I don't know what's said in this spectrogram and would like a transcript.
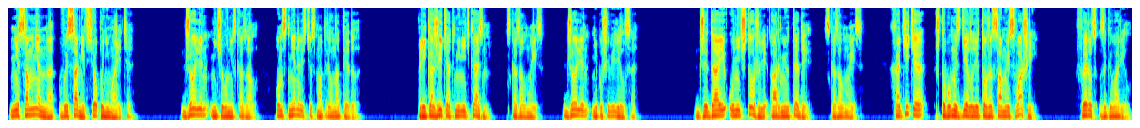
Несомненно, вы сами все понимаете». Джойлин ничего не сказал. Он с ненавистью смотрел на Теду. «Прикажите отменить казнь», — сказал Мейс. Джойлин не пошевелился. «Джедаи уничтожили армию Теды», — сказал Мейс. «Хотите, чтобы мы сделали то же самое с вашей?» Феррус заговорил.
